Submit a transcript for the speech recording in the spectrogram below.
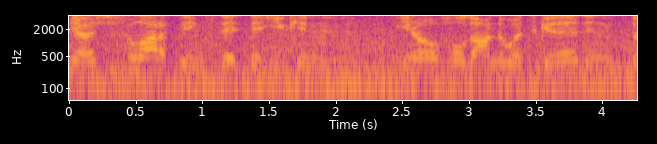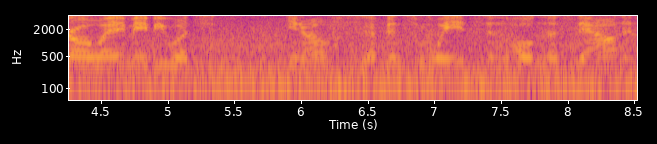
you know, there's just a lot of things that, that you can, you know, hold on to what's good and throw away maybe what's, you know, have been some weights and holding us down. And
